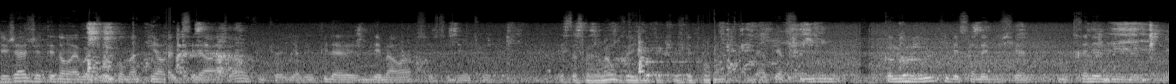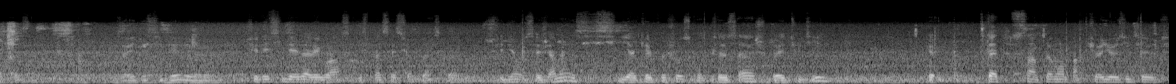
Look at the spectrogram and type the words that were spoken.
Déjà, j'étais dans la voiture pour maintenir l'accélérateur, vu qu'il n'y avait plus de démarreur sur cette voiture. Et c'est à ce moment-là où vous avez vu quelque chose d'étrange? On a aperçu comme une boule qui descendait du ciel, une traînée lumineuse. on appelle ça. Vous avez décidé de... J'ai décidé d'aller voir ce qui se passait sur place. quoi. Je me suis dit, on ne sait jamais si- s'il y a quelque chose comme que ça, je peux être utile. Que- Peut-être simplement par curiosité aussi.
